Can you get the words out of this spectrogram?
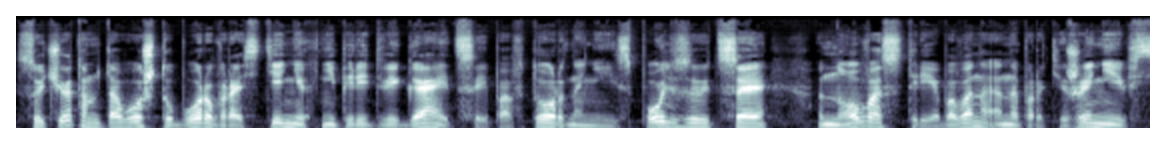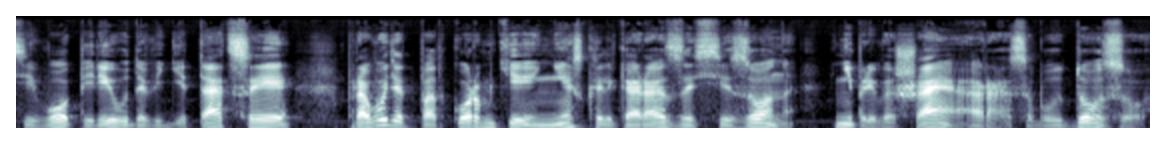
с учетом того, что бор в растениях не передвигается и повторно не используется, но востребован на протяжении всего периода вегетации, проводят подкормки несколько раз за сезон, не превышая разовую дозу.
